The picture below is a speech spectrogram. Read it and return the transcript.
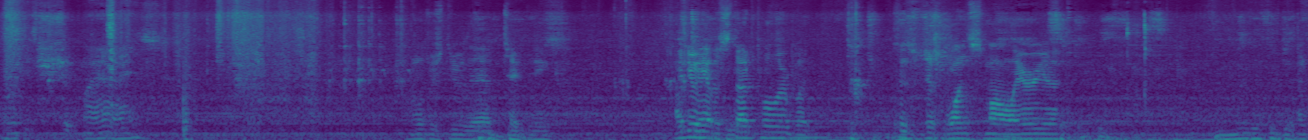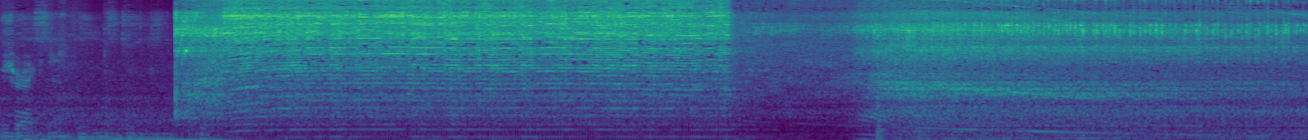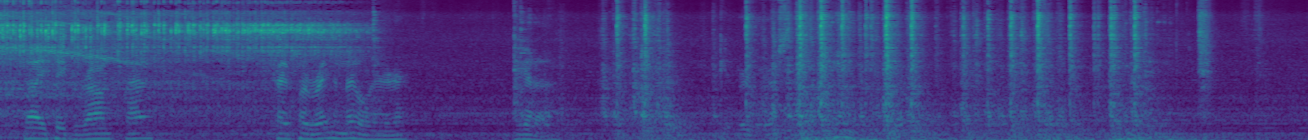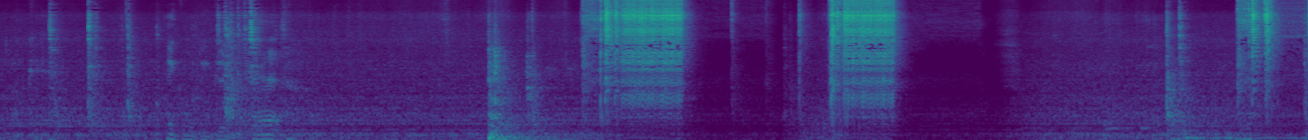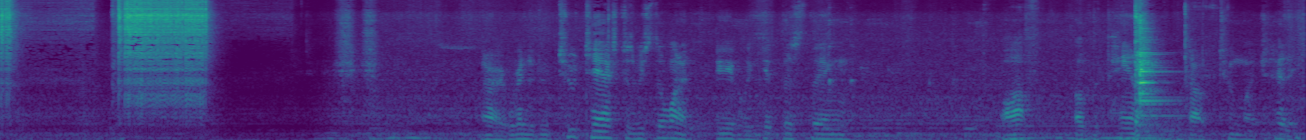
can shut my eyes. And We'll just do that technique. I do have a stud puller, but since it's just one small area, I'm sure I can just Now you take your round shot, try to put it right in the middle there. You gotta get rid of the rest of it. Okay. I think we'll be good with that. Alright, we're going to two tacks because we still want to be able to get this thing off of the panel without too much headache.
